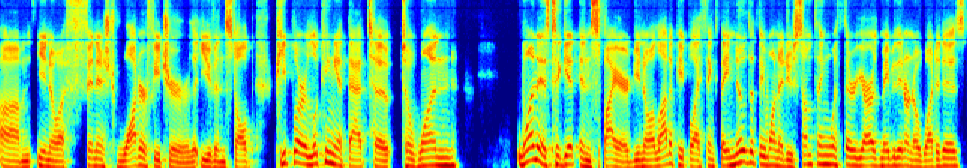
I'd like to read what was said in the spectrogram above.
um, you know a finished water feature that you've installed. People are looking at that to to one one is to get inspired. You know, a lot of people, I think they know that they want to do something with their yard. Maybe they don't know what it is.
